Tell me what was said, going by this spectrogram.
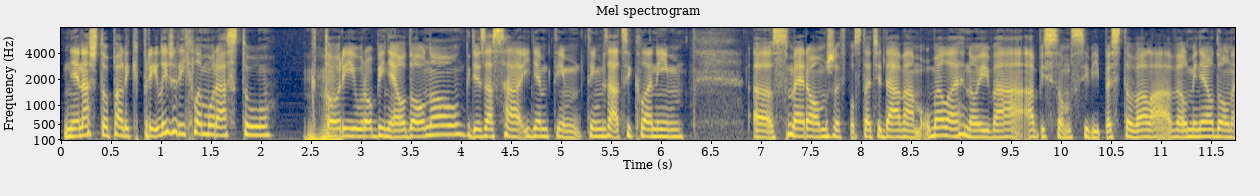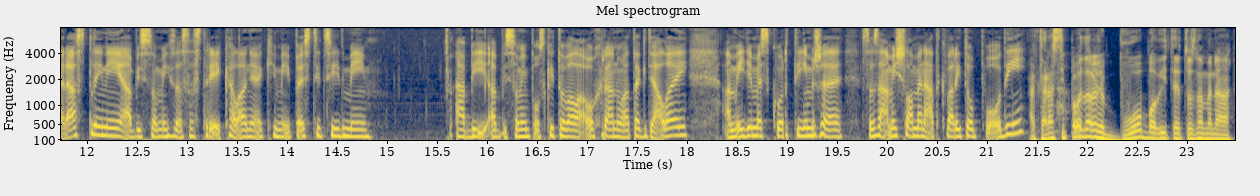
nenaštopali k príliš rýchlemu rastu, mm-hmm. ktorý ju robí neodolnou, kde zasa idem tým, tým zacikleným uh, smerom, že v podstate dávam umelé hnojiva, aby som si vypestovala veľmi neodolné rastliny, aby som ich zasa striekala nejakými pesticídmi, aby, aby som im poskytovala ochranu a tak ďalej. A my ideme skôr tým, že sa zamýšľame nad kvalitou pôdy. A teraz si povedala, že bôbovité, to znamená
